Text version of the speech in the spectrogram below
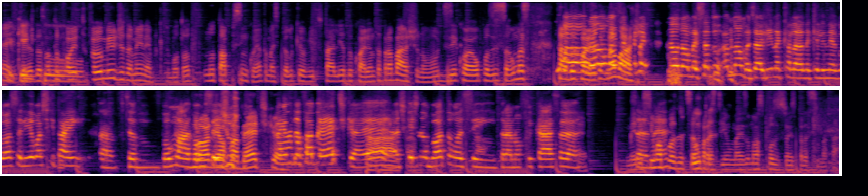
É, que que tu... Tu, foi, tu foi humilde também, né? Porque tu botou no top 50, mas pelo que eu vi, tu tá ali do 40 pra baixo. Não vou dizer qual é a oposição, mas tá não, do 40 não, pra baixo. É, não, não, mas sendo, não, mas ali naquela, naquele negócio ali, eu acho que tá em. Ah, sendo, vamos lá, vamos ser justos. alfabética? Tá ordem alfabética, é. Tá, acho tá. que eles não botam assim, pra não ficar essa. É. Merecia essa, uma né? posição Puta. pra cima, mais umas posições pra cima, tá?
